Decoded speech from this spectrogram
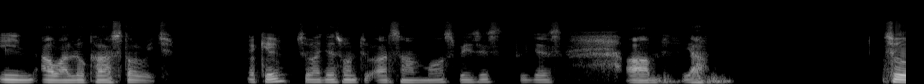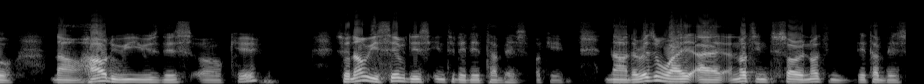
in our local storage. Okay, so I just want to add some more spaces to just, um, yeah. So now how do we use this? Okay, so now we save this into the database. Okay. Now the reason why I not in sorry not in database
